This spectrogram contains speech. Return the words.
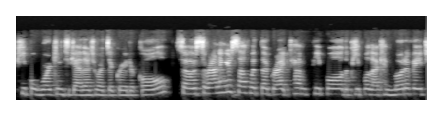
people working together towards a greater goal. So surrounding yourself with the right kind of people, the people that can motivate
